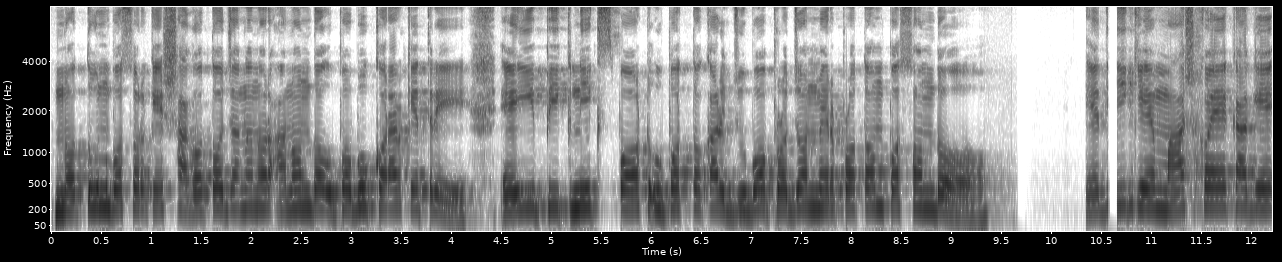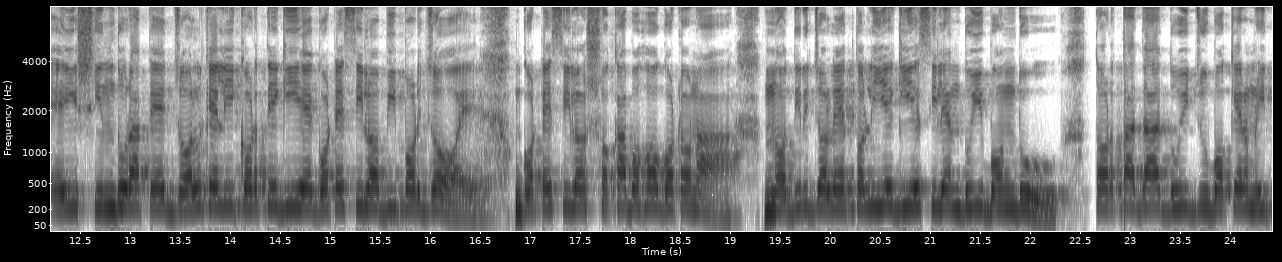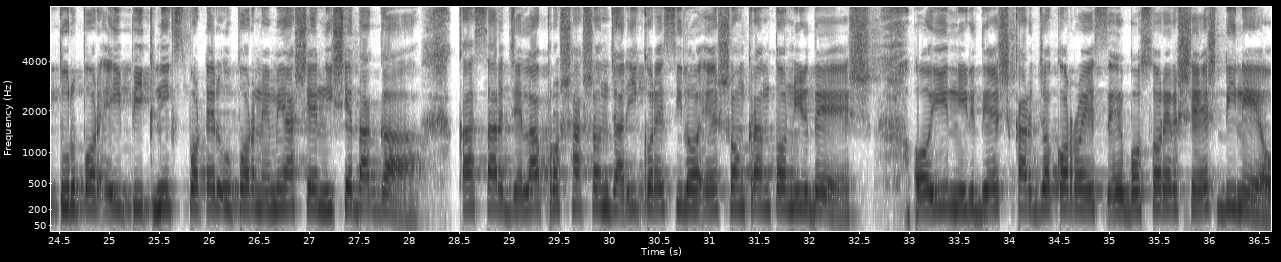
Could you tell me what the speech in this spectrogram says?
নতুন বছরকে স্বাগত জানানোর আনন্দ উপভোগ করার ক্ষেত্রে এই পিকনিক স্পট উপত্যকার যুব প্রজন্মের প্রথম পছন্দ। এদিকে মাস কয়েক আগে এই সিন্দুরাতে জলকেলি করতে গিয়ে ঘটেছিল বিপর্যয় ঘটেছিল শোকাবহ ঘটনা। নদীর জলে তলিয়ে গিয়েছিলেন দুই বন্ধু। তরতাজা দুই যুবকের মৃত্যুর পর এই পিকনিক স্পটের উপর নেমে আসে নিষেধাজ্ঞা। কাসার জেলা প্রশাসন জারি করেছিল এ সংক্রান্ত নির্দেশ। ওই নির্দেশ কার্যকর রয়েছে বছরের শেষ দিনেও।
